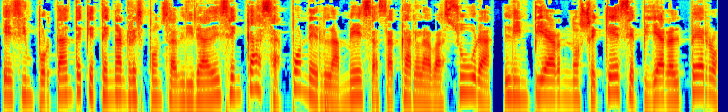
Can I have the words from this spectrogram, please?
Es importante que tengan responsabilidades en casa, poner la mesa, sacar la basura, limpiar no sé qué, cepillar al perro,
